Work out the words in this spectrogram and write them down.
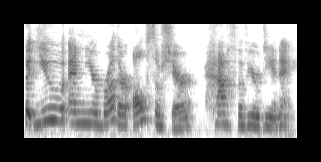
But you and your brother also share half of your DNA.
